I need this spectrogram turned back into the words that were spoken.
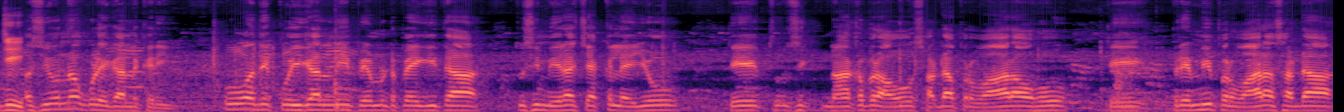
ਜੀ। ਅਸੀਂ ਉਹਨਾਂ ਕੋਲੇ ਗੱਲ ਕਰੀ। ਉਹ ਆਂਦੇ ਕੋਈ ਗੱਲ ਨਹੀਂ ਪੇਮੈਂਟ ਪੈ ਗਈ ਤਾਂ ਤੁਸੀਂ ਮੇਰਾ ਚੈੱਕ ਲੈ ਜਾਓ ਤੇ ਤੁਸੀਂ ਨਾ ਘਬਰਾਓ ਸਾਡਾ ਪਰਿਵਾਰ ਆ ਉਹ ਤੇ ਪ੍ਰੇਮੀ ਪਰਿਵਾਰ ਆ ਸਾਡਾ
